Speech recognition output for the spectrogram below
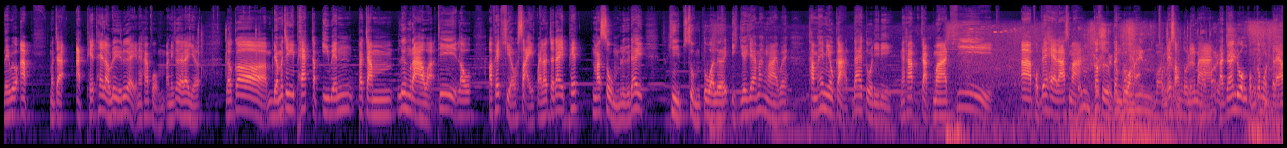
เลเวลอัพ มันจะ อัดเพชรให้เราเรื่อยๆนะครับผมอันนี้ก็จะได้เยอะ แล้วก็เดี๋ยวมันจะมีแพ็คกับอีเวนต์ประจำเรื่องราวอะที่เราเอาเพชรเขียวใส่ไปแล้วจะได้เพชรมาสุ่มหรือได้หีบสุ่มตัวเลยอีกเยอะแยะมากมายเว้ยทำให้มีโอกาสได้ตัวดีๆนะครับ กลับมาที่อ่าผมได้แฮร์รัสมา ก็คือเป็นดวงแหละผมได้ 2 ตัวนี้มา หลังจากนั้นดวงผมก็หมดไปแล้ว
